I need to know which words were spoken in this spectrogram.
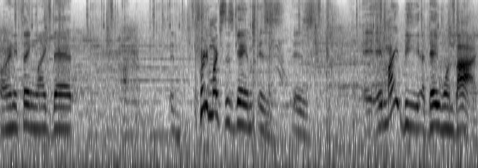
or anything like that. It, pretty much this game is is it, it might be a day one buy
